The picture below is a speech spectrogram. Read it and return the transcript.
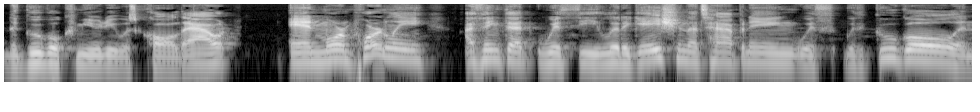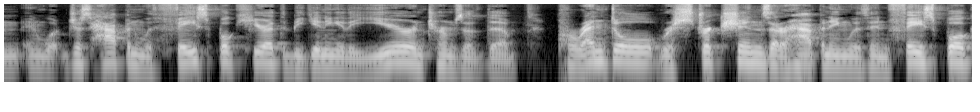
the Google community was called out. And more importantly, I think that with the litigation that's happening with with Google and and what just happened with Facebook here at the beginning of the year in terms of the parental restrictions that are happening within Facebook,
